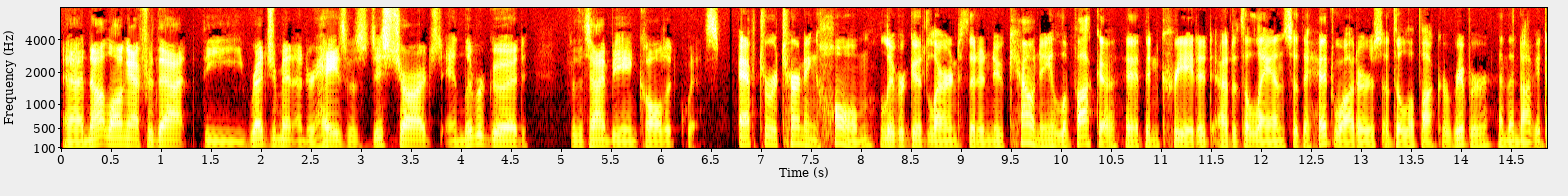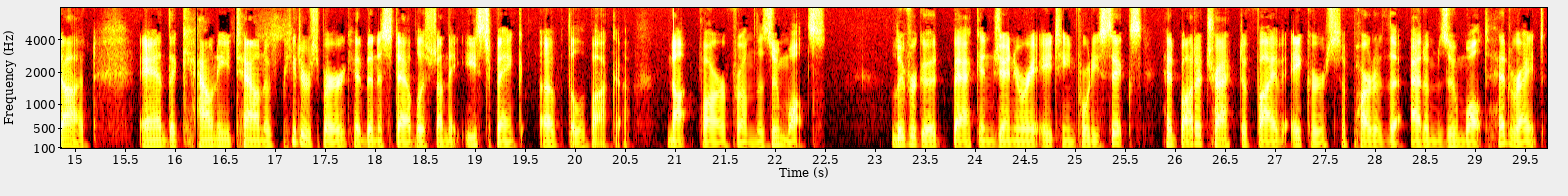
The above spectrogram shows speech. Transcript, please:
Uh, not long after that, the regiment under Hays was discharged, and Livergood for the time being, called it quits. After returning home, Livergood learned that a new county, Lavaca, had been created out of the lands of the headwaters of the Lavaca River and the Navidad, and the county town of Petersburg had been established on the east bank of the Lavaca, not far from the Zumwalts. Livergood, back in January 1846, had bought a tract of five acres, a part of the Adam Zumwalt headright,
